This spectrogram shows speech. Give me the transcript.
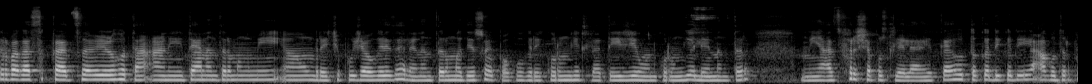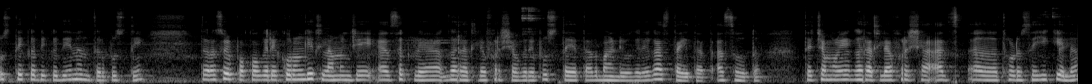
तर बघा सकाळचा वेळ होता आणि त्यानंतर मग मी उंबऱ्याची पूजा वगैरे झाल्यानंतरमध्ये स्वयंपाक वगैरे करून घेतला. ते जेवण करून गेल्यानंतर मी आज फरशा पुसलेल्या आहेत. काय होतं कधी कधी अगोदर पुसते कधी कधी नंतर पुसते. तर स्वयंपाक वगैरे करून घेतला म्हणजे सगळ्या घरातल्या फरशा वगैरे पुसता येतात भांडी वगैरे घासता येतात असं होतं. त्याच्यामुळे घरातल्या फरशा आज थोडंसं हे केलं.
